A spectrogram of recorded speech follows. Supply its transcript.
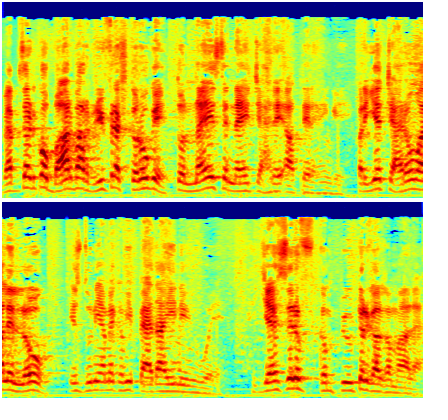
वेबसाइट को बार बार रिफ्रेश करोगे तो नए से नए चेहरे आते रहेंगे। पर ये चेहरों वाले लोग इस दुनिया में कभी पैदा ही नहीं हुए यह सिर्फ़ कंप्यूटर का कमाल है।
